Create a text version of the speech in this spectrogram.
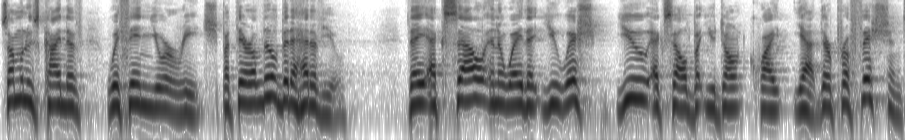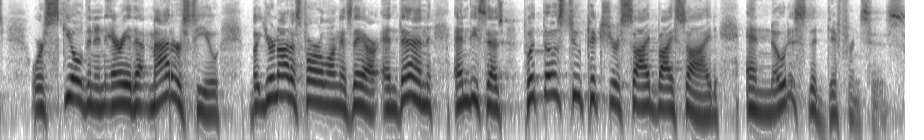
someone who's kind of within your reach, but they're a little bit ahead of you. They excel in a way that you wish you excelled, but you don't quite yet. They're proficient or skilled in an area that matters to you, but you're not as far along as they are. And then envy says, put those two pictures side by side and notice the differences.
